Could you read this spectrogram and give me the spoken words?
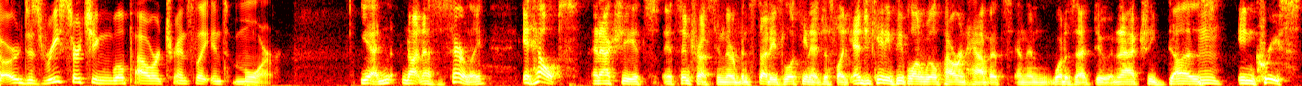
or does researching willpower translate into more? Yeah, n- not necessarily. It helps, and actually, it's it's interesting. There have been studies looking at just like educating people on willpower and habits, and then what does that do? And it actually does mm. increase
